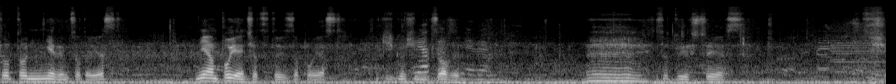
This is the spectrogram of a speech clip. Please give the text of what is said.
To, to nie wiem co to jest. Nie mam pojęcia co to jest za pojazd. Jakiś Ja też gąsienicowy. nie wiem. Co tu jeszcze jest? Coś,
